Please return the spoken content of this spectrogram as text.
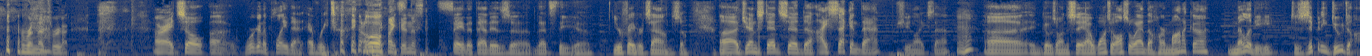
Run that through. All right, so uh, we're gonna play that every time. Oh my goodness. Say that that is uh, that's the uh, your favorite sound. So, uh, Jen Stead said, uh, "I second that." She likes that. Mhm. Uh, it goes on to say, "I want to also add the harmonica melody to Zippity Doo Dah.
